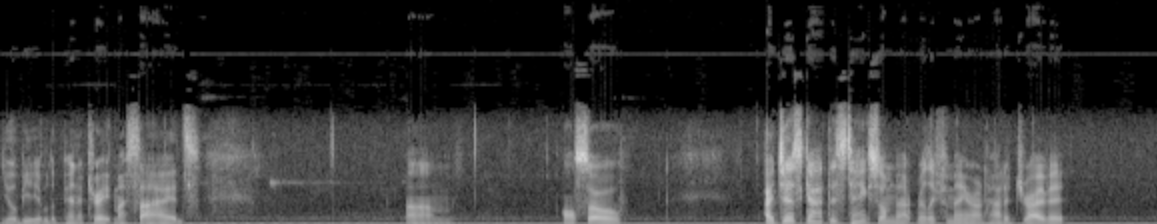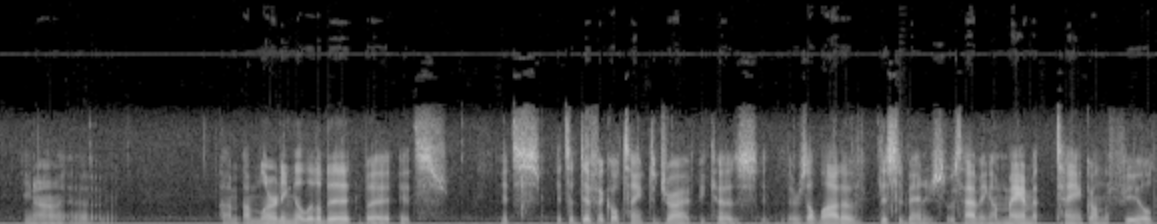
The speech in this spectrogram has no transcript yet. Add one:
you'll be able to penetrate my sides. Um, also, I just got this tank, so I'm not really familiar on how to drive it. You know, uh, I'm I'm learning a little bit, but it's it's it's a difficult tank to drive because it, there's a lot of disadvantages with having a mammoth tank on the field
